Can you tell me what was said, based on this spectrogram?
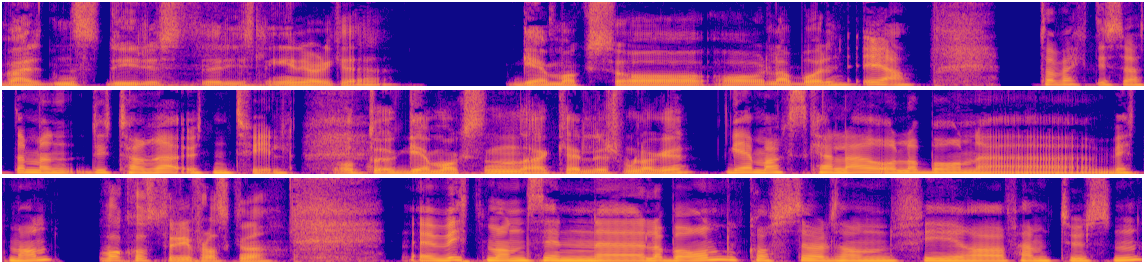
verdens dyreste Rieslinger, gjør de ikke det? G-Max og, og Laborn. Ja. Ta vekk de søte, men de tørre, uten tvil. Og G-Maxen er Keller som lager. G-Max Keller og Laborne Wittmann. Hva koster de flaskene? Eh, Wittmann sin Laborne Laborn koster vel sånn 4000-5000,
